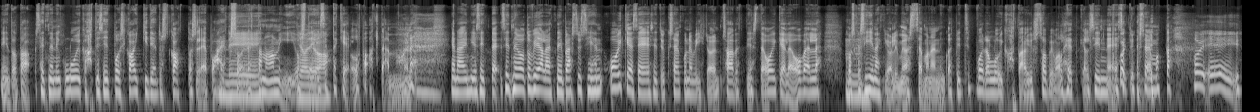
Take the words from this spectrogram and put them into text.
niin tota, sitten ne niinku luikahti siitä pois. Kaikki tietysti katto silleen paheksoin, niin. että no niin, jos joo, ei joo. sitten kelpaa tämmöinen. Ja näin. Ja sitten sit ne joutui vielä, että ne ei päässyt siihen oikeaan esitykseen, kun ne vihdoin saatettiin sitten oikealle ovelle. Koska mm. siinäkin oli myös semmoinen, niin että piti voida luikahtaa just sopivalla hetkellä sinne esitykseen. Mutta, Voi ei.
